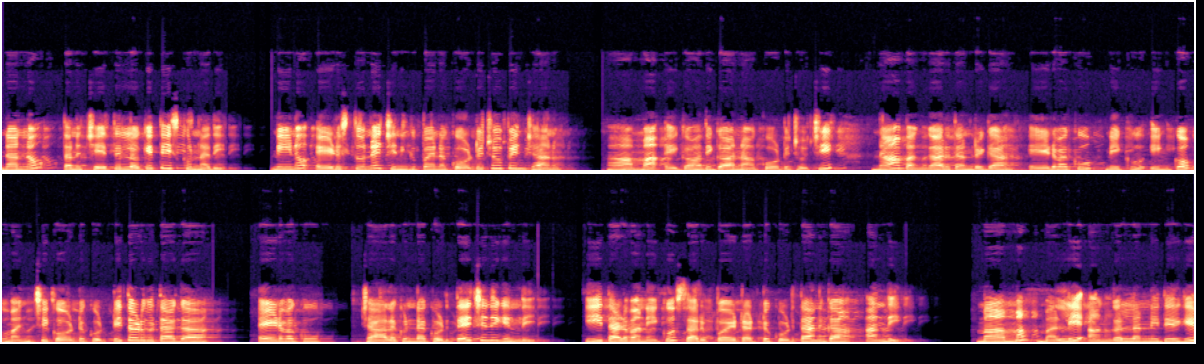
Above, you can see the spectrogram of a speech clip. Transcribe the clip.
నన్ను తన చేతుల్లోకి తీసుకున్నది. నేను ఏడుస్తూనే చినిగిపోయిన కోటు చూపించాను. మా అమ్మ ఎగాదిగా నా కోటు చూచి నా బంగారు తండ్రిగా ఏడవకు నీకు ఇంకో మంచి కోటు కుట్టి తొడుగుతాగా. ఏడవకు. చాలకుండా కుడితే చినిగింది. ఈ తడవ నీకు సరిపోయేటట్టు కుడతానుగా అంది. మా అమ్మ మళ్ళీ అంగళ్ళన్నీ తిరిగి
